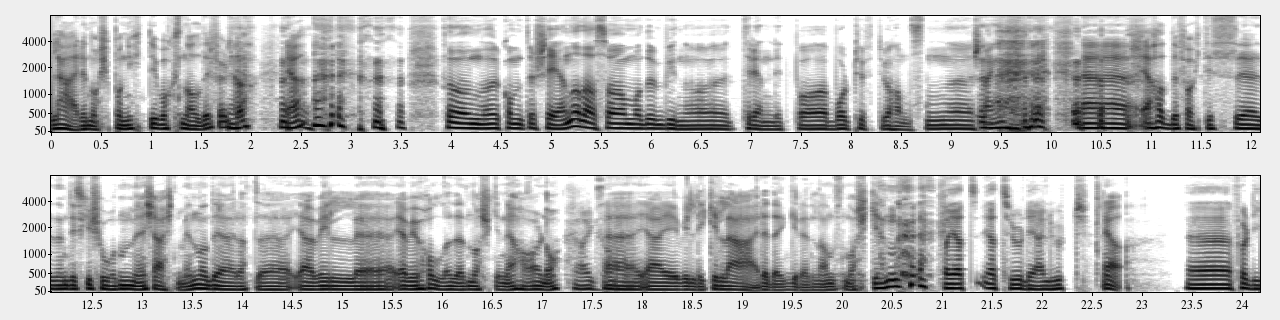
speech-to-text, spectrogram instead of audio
lære norsk på nytt i voksen alder, følte jeg. Ja. Så når det kommer til Skien, da, så må du begynne å trene litt på Bård Tufte Johansen-sleng. Eh, jeg hadde faktisk eh, den diskusjonen med kjæresten min, og det er at eh, jeg vil, eh, jeg vil holde den norsken jeg har nå. ja? Eh, jeg vil ikke lære den grenlandsnorsken. Og jeg, jeg tror det er lurt. ja. Eh, fordi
